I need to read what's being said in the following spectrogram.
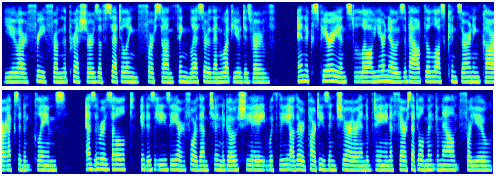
you are free from the pressures of settling for something lesser than what you deserve. An experienced lawyer knows about the laws concerning car accident claims. As a result, it is easier for them to negotiate with the other party's insurer and obtain a fair settlement amount for you.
